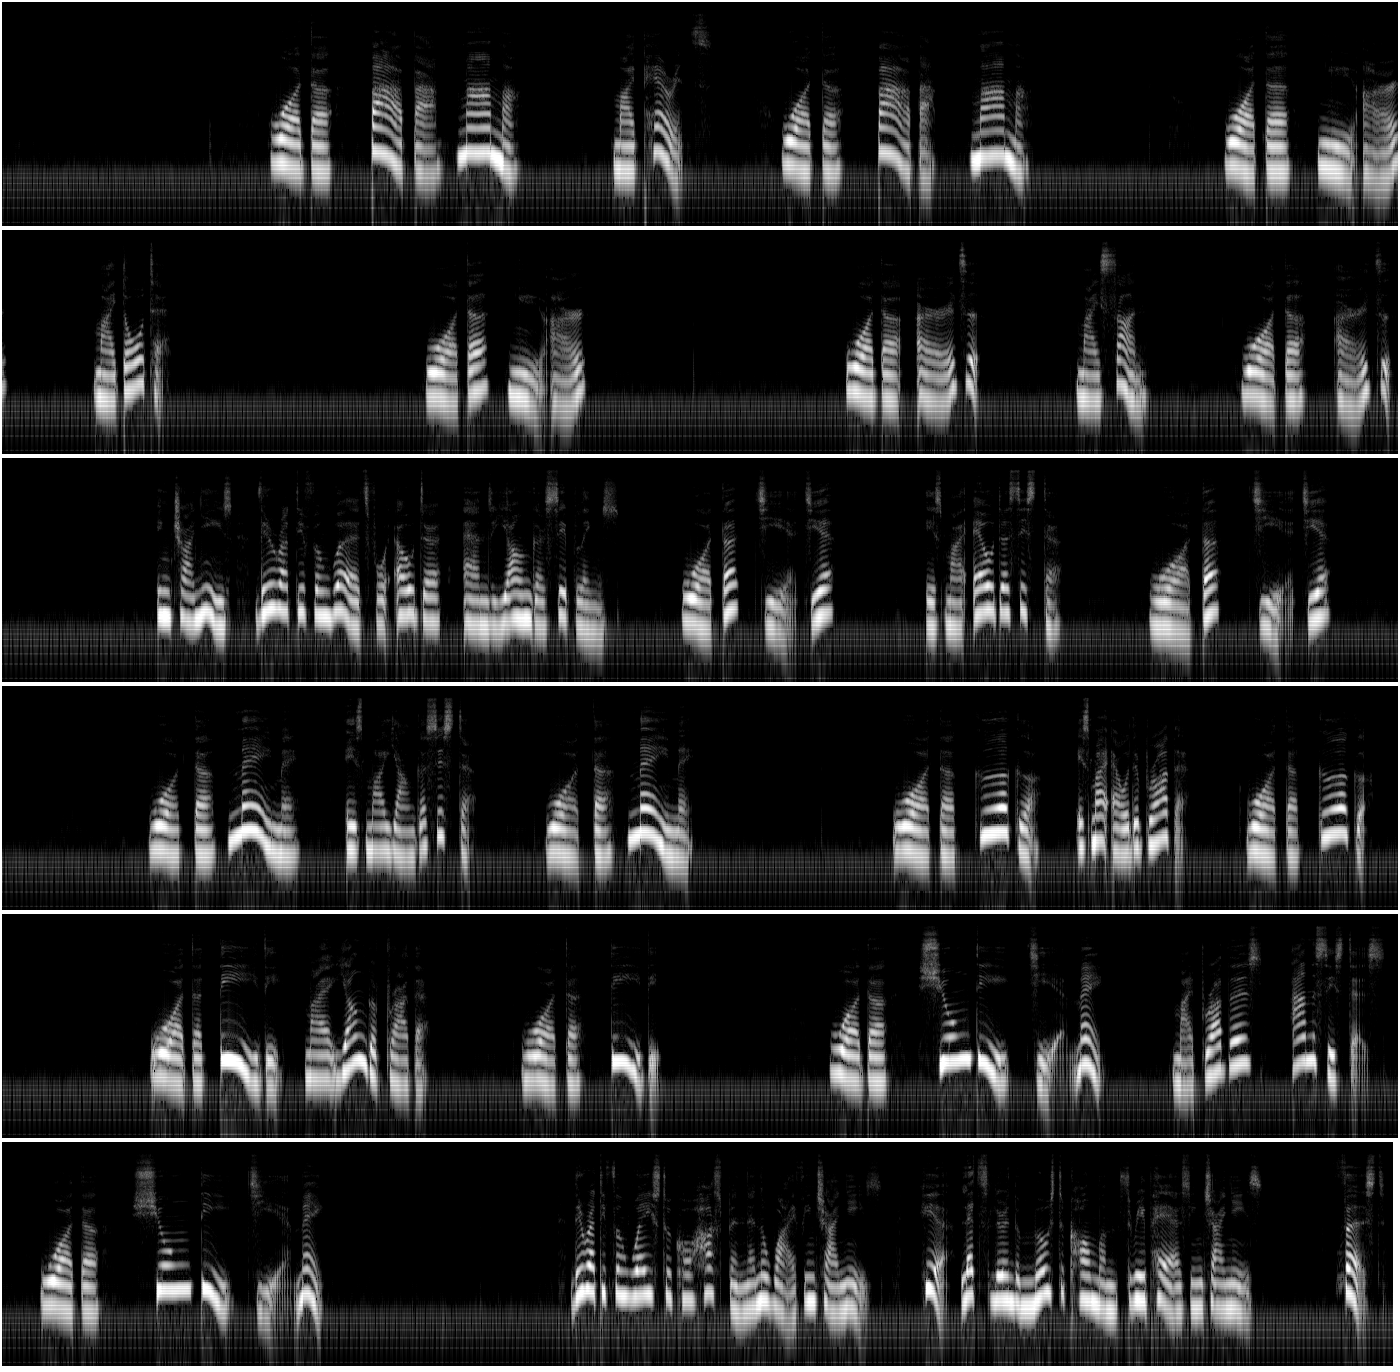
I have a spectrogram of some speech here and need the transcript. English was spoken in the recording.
我的爸爸妈妈，my parents，我的爸爸妈妈，我的女儿，my daughter，我的女儿，我的儿子。my son, 我的儿子. In Chinese, there are different words for elder and younger siblings. 我的姐姐 is my elder sister. 我的姐姐。我的妹妹 is my younger sister. 我的妹妹。我的哥哥 is my elder brother. 我的哥哥，我的弟弟，my younger brother，我的弟弟，我的兄弟姐妹，my brothers and sisters，我的兄弟姐妹。There are different ways to call husband and wife in Chinese. Here, let's learn the most common three pairs in Chinese. First,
